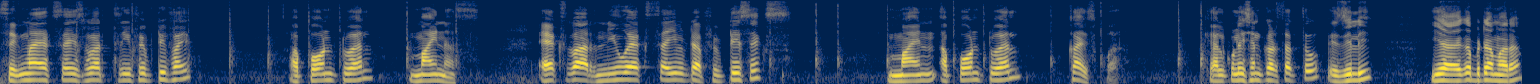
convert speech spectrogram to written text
sigma x i square three fifty five upon twelve minus x bar new x i बेटा fifty six minus upon twelve का स्क्वायर कैलकुलेशन कर सकते हो इजीली ये आएगा बेटा हमारा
